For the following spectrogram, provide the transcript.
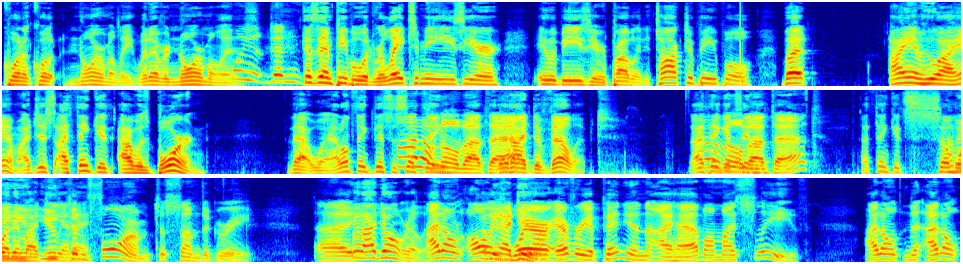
quote unquote, normally, whatever normal is. Well, then Because then people would relate to me easier. It would be easier probably to talk to people. But I am who I am. I just, I think it, I was born that way. I don't think this is I something don't know about that. I developed. I, I think don't know it's in, about that. I think it's somewhat I mean, in you, my you DNA. conform to some degree. Uh, but I don't really. I don't always I do. wear every opinion I have on my sleeve. I don't. I don't.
